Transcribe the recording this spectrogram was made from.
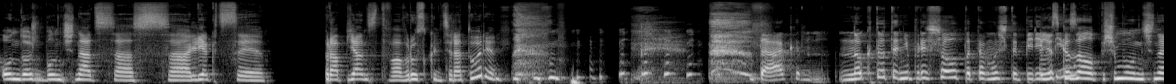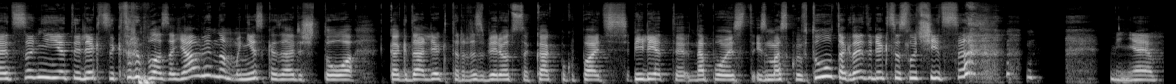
он должен был начинаться с лекции про пьянство в русской литературе. Так, но кто-то не пришел, потому что перепил. Я сказала, почему начинается не этой лекции, которая была заявлена. Мне сказали, что когда лектор разберется, как покупать билеты на поезд из Москвы в Тулу, тогда эта лекция случится. Меня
